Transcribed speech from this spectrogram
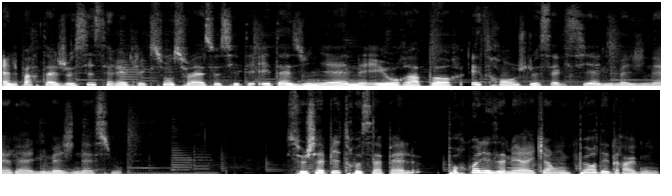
Elle partage aussi ses réflexions sur la société états-unienne et au rapport étrange de celle-ci à l'imaginaire et à l'imagination. Ce chapitre s'appelle Pourquoi les Américains ont peur des dragons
